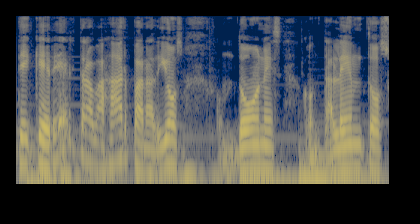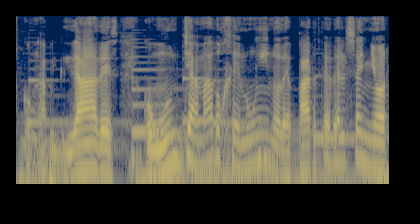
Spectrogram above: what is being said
de querer trabajar para Dios, con dones, con talentos, con habilidades, con un llamado genuino de parte del Señor,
